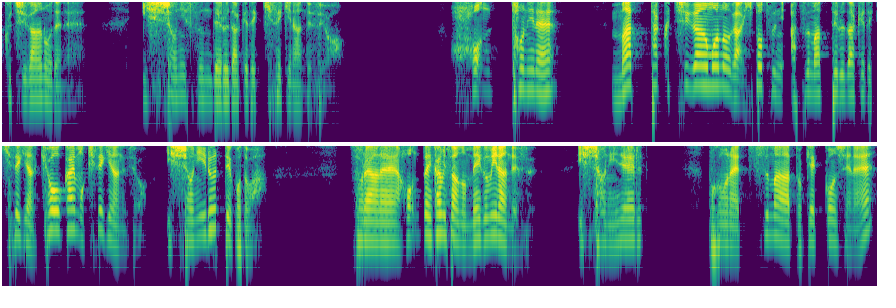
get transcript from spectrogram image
く違うのでね、一緒に住んでるだけで奇跡なんですよ。本当にね、全く違うものが一つに集まってるだけで奇跡なんです。教会も奇跡なんですよ。一緒にいるっていうことは。それはね、本当に神様の恵みなんです。一緒にいれる。僕もね、妻と結婚してね、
